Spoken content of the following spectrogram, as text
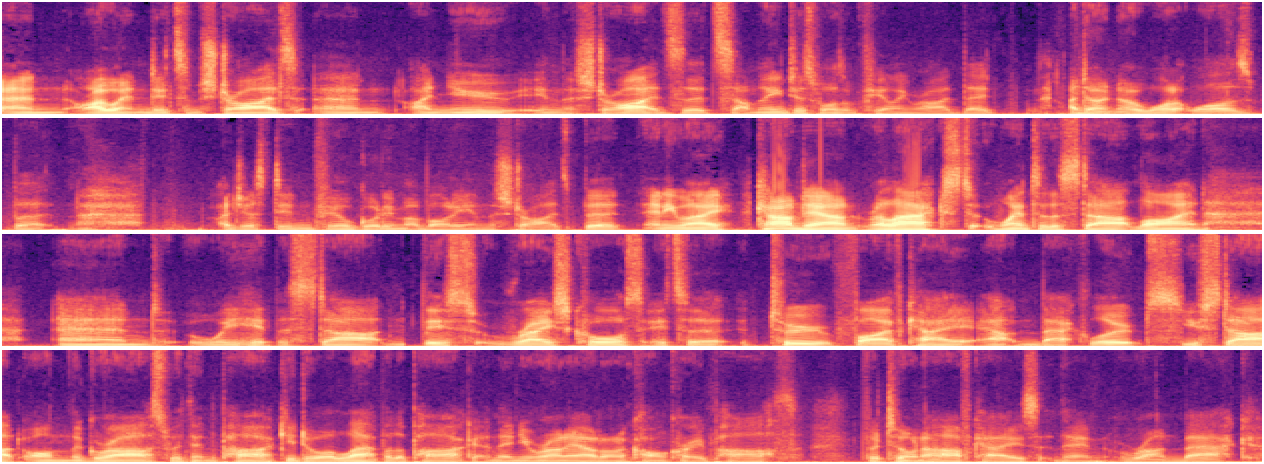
and I went and did some strides and I knew in the strides that something just wasn't feeling right. They, I don't know what it was but I just didn't feel good in my body in the strides. But anyway, calmed down, relaxed, went to the start line and we hit the start. This race course, it's a two 5k out and back loops. You start on the grass within the park, you do a lap of the park, and then you run out on a concrete path for two and a half k's, then run back.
